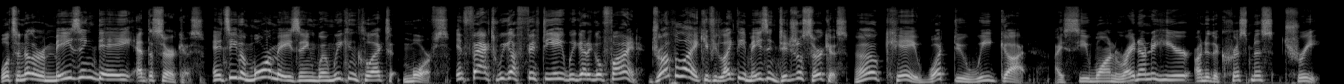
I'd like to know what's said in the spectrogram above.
Well, it's another amazing day at the circus. And it's even more amazing when we can collect morphs. In fact, we got 58 we gotta go find. Drop a like if you like the amazing digital circus. Okay, what do we got? I see one right under here, under the Christmas tree.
